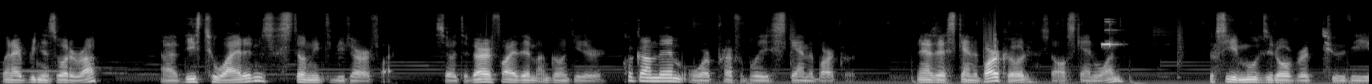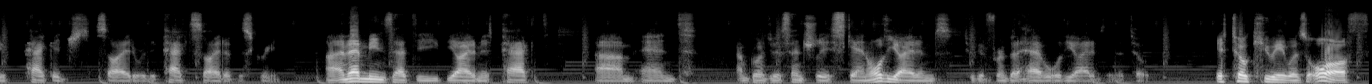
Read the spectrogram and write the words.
when I bring this order up, uh, these two items still need to be verified. So to verify them, I'm going to either click on them or preferably scan the barcode. And as I scan the barcode, so I'll scan one, you'll see it moves it over to the packaged side or the packed side of the screen. Uh, and that means that the, the item is packed um, and I'm going to essentially scan all the items to confirm that I have all the items in the tote. If tote QA was off,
